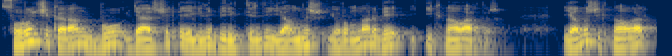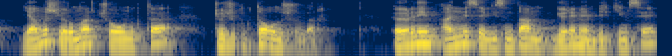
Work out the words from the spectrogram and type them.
Sorun çıkaran bu gerçekle ilgili biriktirdiği yanlış yorumlar ve iknalardır. Yanlış iknalar, yanlış yorumlar çoğunlukta çocuklukta oluşurlar. Örneğin anne sevgisini tam göremeyen bir kimse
